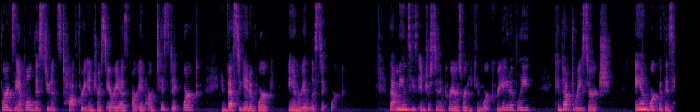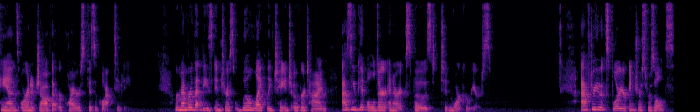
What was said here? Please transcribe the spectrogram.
For example, this student's top three interest areas are in artistic work, investigative work, and realistic work. That means he's interested in careers where he can work creatively, conduct research, and work with his hands or in a job that requires physical activity. Remember that these interests will likely change over time as you get older and are exposed to more careers. After you explore your interest results,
